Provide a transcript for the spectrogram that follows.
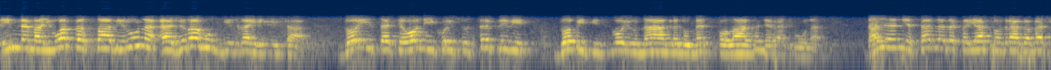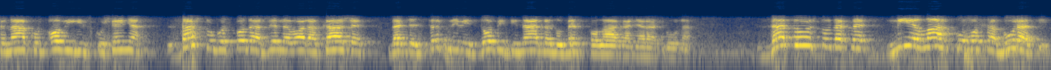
Innama yuwaffa sabiruna ajrahum bil ghairi hisab. Doista će oni koji su strpljivi dobiti svoju nagradu bez polaganja računa. Dalje nam je sada, dakle, jasno, draga braća, nakon ovih iskušenja, zašto gospodar Želevala kaže da će strpljivi dobiti nagradu bez polaganja računa? Zato što, dakle, nije lako osaburati.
